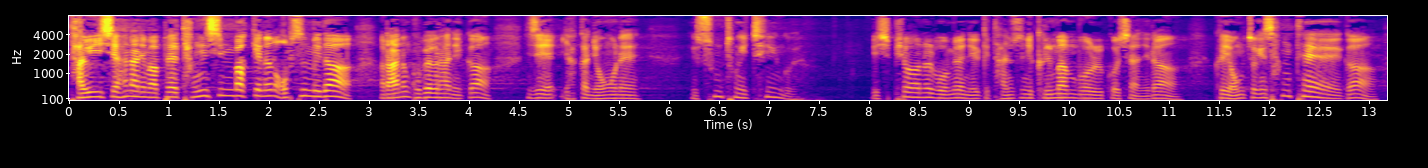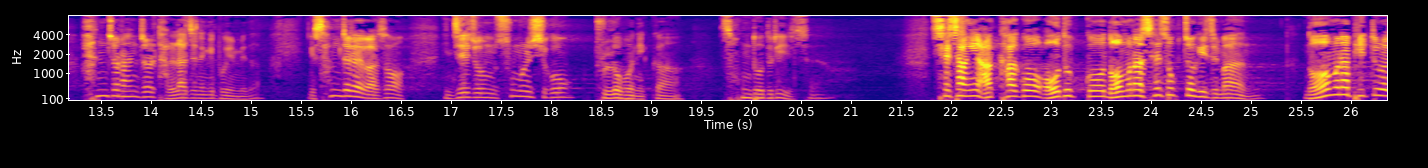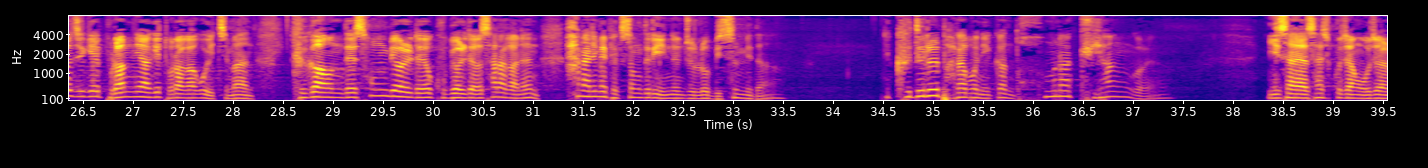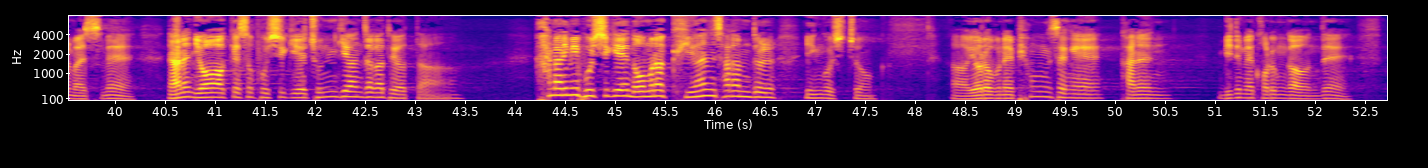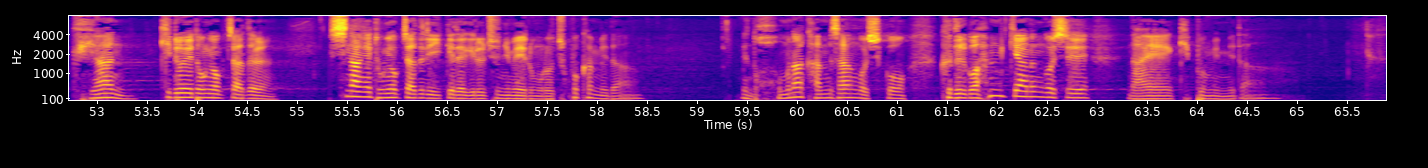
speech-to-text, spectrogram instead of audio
다윗이 하나님 앞에 당신밖에는 없습니다. 라는 고백을 하니까 이제 약간 영혼의 숨통이 트인 거예요. 이 시편을 보면 이렇게 단순히 글만 볼 것이 아니라 그의 영적인 상태가 한 절 한 절 달라지는 게 보입니다. 3절에 가서 이제 좀 숨을 쉬고 둘러보니까 성도들이 있어요. 세상이 악하고 어둡고 너무나 세속적이지만 너무나 비뚤어지게 불합리하게 돌아가고 있지만 그 가운데 성별되어 구별되어 살아가는 하나님의 백성들이 있는 줄로 믿습니다. 그들을 바라보니까 너무나 귀한 거예요. 이사야 49장 5절 말씀에 나는 여호와께서 보시기에 존귀한 자가 되었다. 하나님이 보시기에 너무나 귀한 사람들인 것이죠. 어, 여러분의 평생에 가는 믿음의 걸음 가운데 귀한 기도의 동역자들, 신앙의 동역자들이 있게 되기를 주님의 이름으로 축복합니다. 너무나 감사한 것이고 그들과 함께하는 것이 나의 기쁨입니다.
